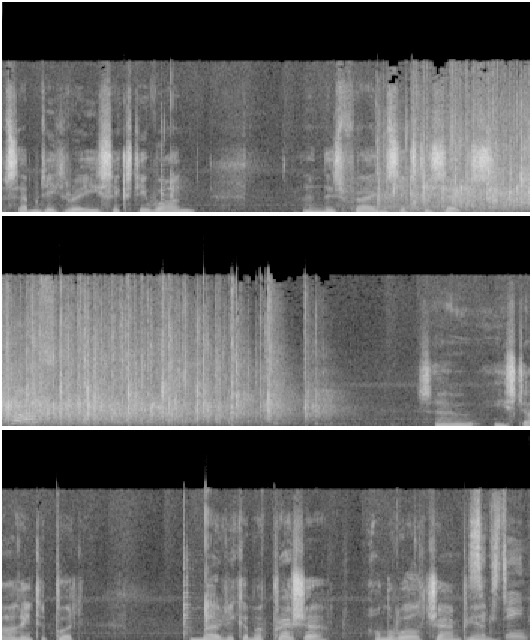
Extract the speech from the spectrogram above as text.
of 73, 61, and this frame 66. Twelve. So he's starting to put a modicum of pressure on the world champion. Sixteen.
